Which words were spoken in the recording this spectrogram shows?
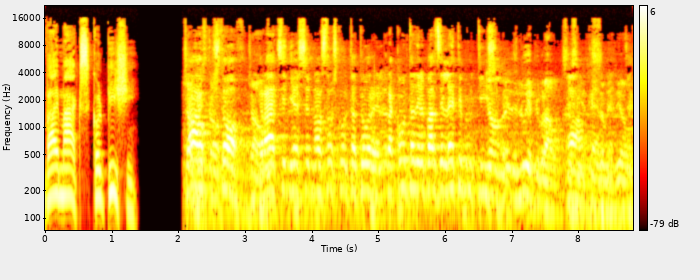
Vai Max, colpisci. Ciao Christophe, grazie di essere il nostro ascoltatore. Racconta delle barzellette bruttissime. lui è più bravo, sì, Ah, sì, ok. decisamente. Io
